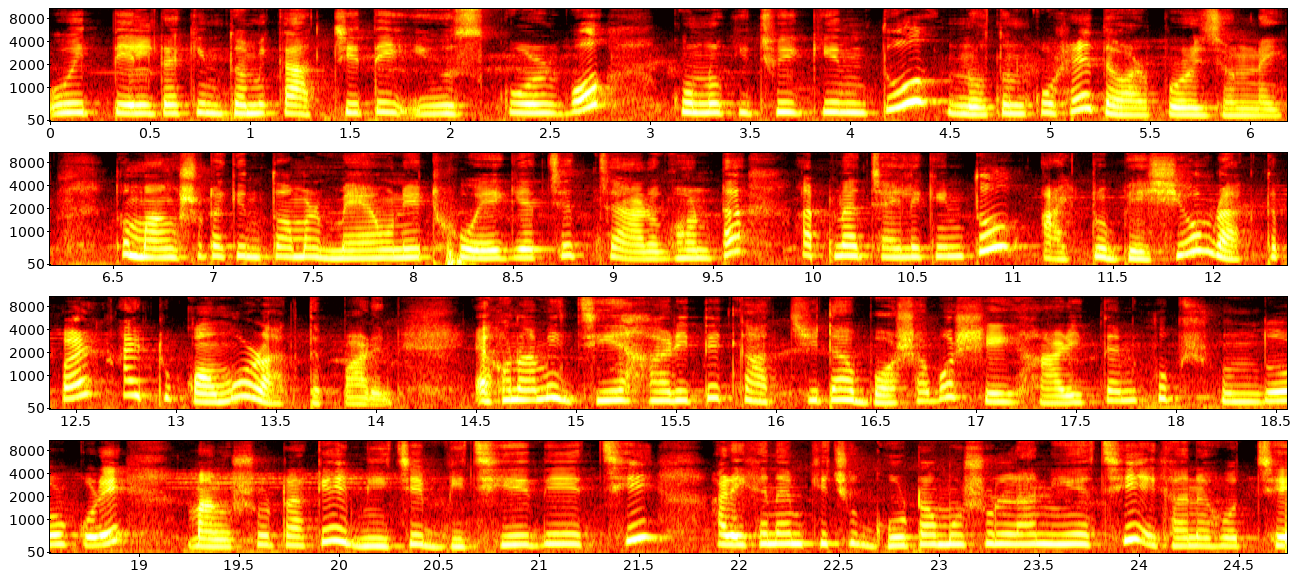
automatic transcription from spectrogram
ওই তেলটা কিন্তু আমি কাচ্চিতে ইউজ করব। কোনো কিছুই কিন্তু নতুন করে দেওয়ার প্রয়োজন নেই। তো মাংসটা কিন্তু আমার ম্যাওনেট হয়ে গেছে চার ঘণ্টা। আপনার চাইলে কিন্তু আর একটু বেশিও রাখতে পারেন আর একটু কমও রাখতে পারেন। এখন আমি যে হাঁড়িতে কাচ্চিটা বসাবো, সেই হাঁড়িতে আমি খুব সুন্দর করে মাংসটাকে নিচে বিছিয়ে দিয়েছি। আর এখানে আমি কিছু গোটা মশলা নিয়েছি। এখানে হচ্ছে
